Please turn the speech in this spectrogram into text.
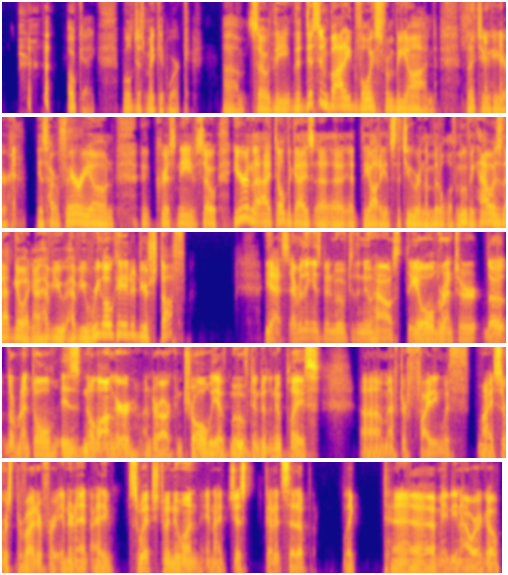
Okay, we'll just make it work. Um, so the the disembodied voice from beyond that you hear is our very own Chris Neves. So you're in the. I told the guys uh, uh, at the audience that you were in the middle of moving. How is that going? Uh, Have you have you relocated your stuff? Yes, everything has been moved to the new house. The old renter, the the rental is no longer under our control. We have moved into the new place. Um, after fighting with my service provider for internet, I switched to a new one, and I just got it set up like t- maybe an hour ago.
